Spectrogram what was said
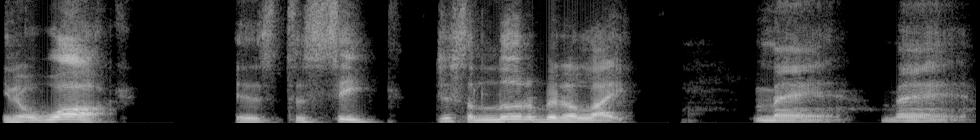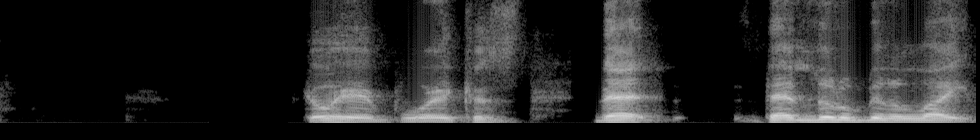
you know, walk, is to seek just a little bit of light. Man, man. Go ahead, boy, because that that little bit of light,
